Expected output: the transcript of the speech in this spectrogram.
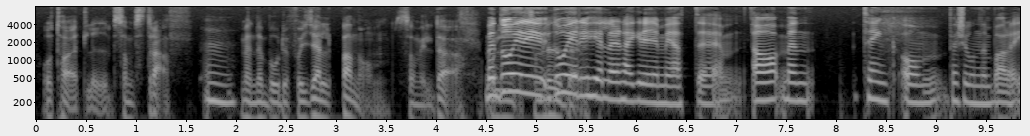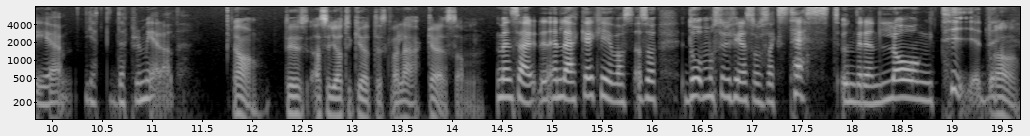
och ta ett liv som straff. Mm. Men den borde få hjälpa någon som vill dö. Men då är, det ju, då är det hela den här grejen med att, eh, ja men tänk om personen bara är jättedeprimerad. Ja, det alltså jag tycker att det ska vara läkare som... Men så här, en läkare kan ju vara, alltså, då måste det finnas någon slags test under en lång tid. Ja.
